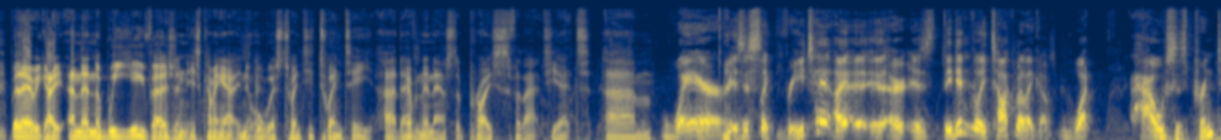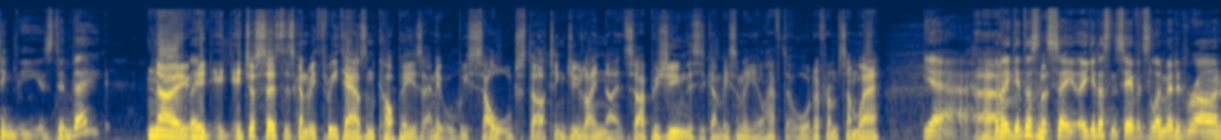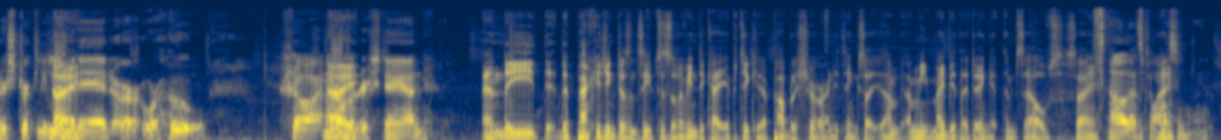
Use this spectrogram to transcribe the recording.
there we go. And then the Wii U version is coming out in August 2020. Uh, they haven't announced the price for that yet. Um, Where is this like retail? I, is they didn't really talk about like a, what house is printing these, did they? no, Like- it, it, it just says there's going to be 3,000 copies and it will be sold starting July 9th. So I presume this is going to be something you'll have to order from somewhere. Yeah, but like it Um, doesn't but- say like it doesn't say if it's limited run or strictly No. limited or or who. So I, I don't understand. and the, the the packaging doesn't seem to sort of indicate a particular publisher or anything. So um, I mean, maybe they're doing it themselves. So Oh, that's possible.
